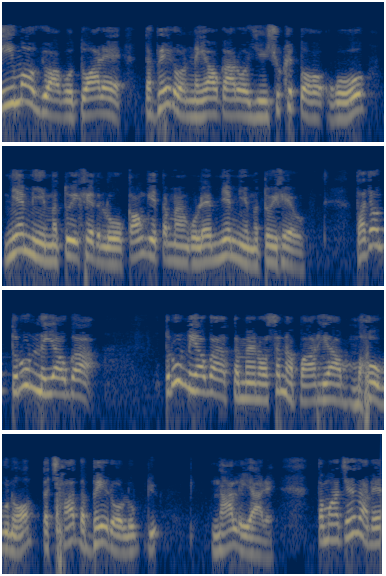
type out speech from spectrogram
အေးမောက်ရွာကိုတွားတဲ့တပည့်တော်နှစ်ယောက်ကတော့ယေရှုခရစ်တော်ကိုမျက်မြင်မတွေ့ခဲ့တယ်လို့ကောင်းကင်တမန်ကိုလည်းမျက်မြင်မတွေ့ခဲ့ဘူး။ဒါကြောင့်သူတို့နှစ်ယောက်ကသူတို့နှစ်ယောက်ကတမန်တော်12ပါးထဲကမဟုတ်ဘူးနော်။တခြားတပည့်တော်လို့နားလေရတယ်။တမန်ကျမ်းစာထဲ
